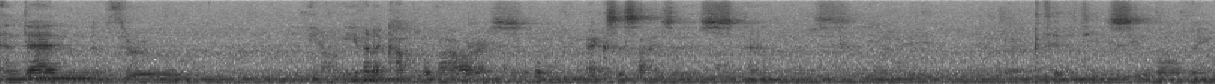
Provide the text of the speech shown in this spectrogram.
And then through you know, even a couple of hours of exercises and you know, activities involving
